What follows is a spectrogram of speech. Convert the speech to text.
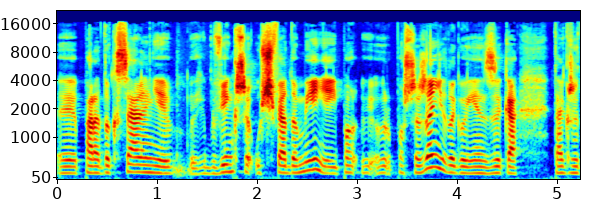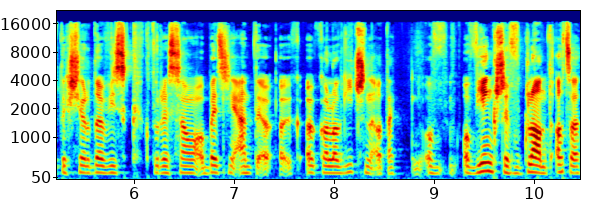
y, paradoksalnie jakby większe uświadomienie i poszerzenie tego języka, także tych środowisk, które są obecnie antyekologiczne, o, tak, o, o większy wgląd, o co,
